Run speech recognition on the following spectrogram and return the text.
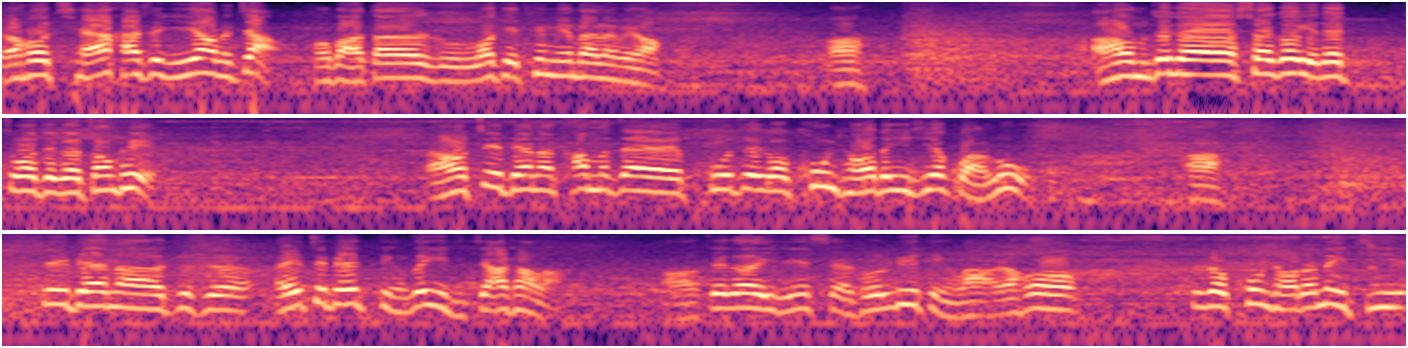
然后钱还是一样的价，好吧？大家老铁听明白了没有？啊，然后我们这个帅哥也在做这个装配，然后这边呢，他们在铺这个空调的一些管路，啊，这边呢就是，哎，这边顶子已经加上了，啊，这个已经显出绿顶了，然后这是空调的内机。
